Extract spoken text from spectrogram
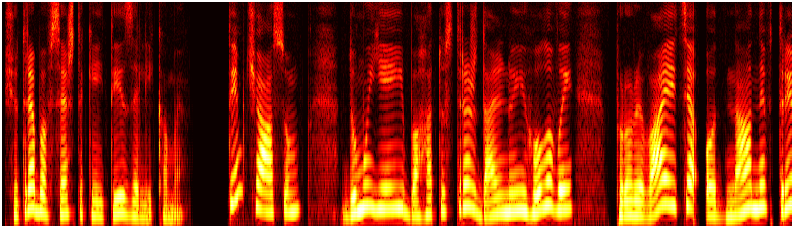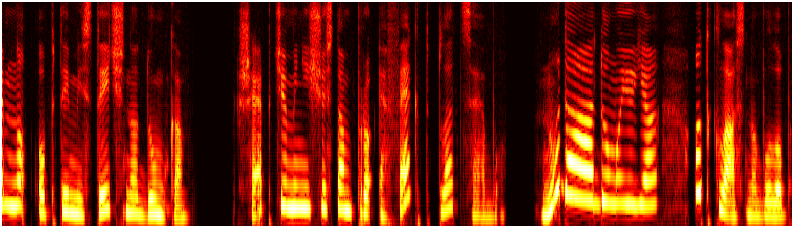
що треба все ж таки йти за ліками. Тим часом до моєї багатостраждальної голови проривається одна невтримно оптимістична думка. Шепче мені щось там про ефект плацебо. Ну да, думаю я, от класно було б,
